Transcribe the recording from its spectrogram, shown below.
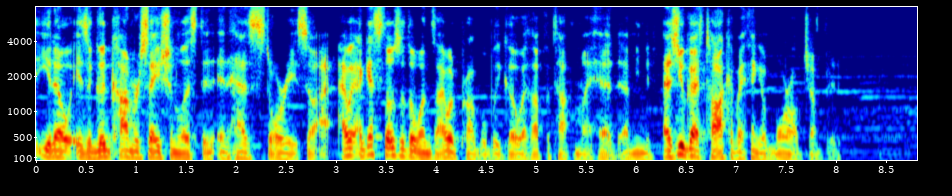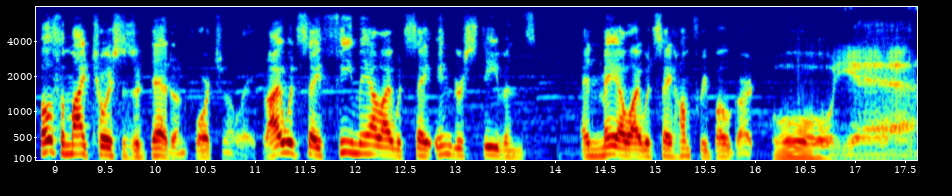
you know, is a good conversationalist and, and has stories. So I, I I guess those are the ones I would probably go with off the top of my head. I mean, as you guys talk, if I think of more, I'll jump in. Both of my choices are dead, unfortunately. But I would say female, I would say Inger Stevens, and male, I would say Humphrey Bogart. Oh yeah.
